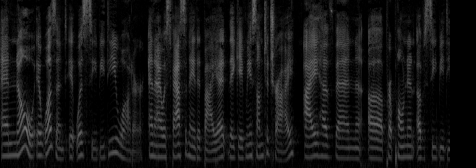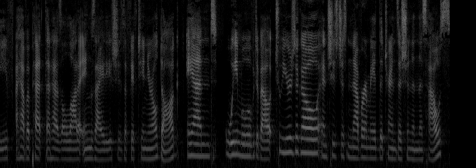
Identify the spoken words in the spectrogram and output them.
And no, it wasn't. It was CBD water. And I was fascinated by it. They gave me some to try. I have been a proponent of CBD. I have a pet that has a lot of anxiety. She's a 15 year old dog. And we moved about two years ago, and she's just never made the transition in this house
